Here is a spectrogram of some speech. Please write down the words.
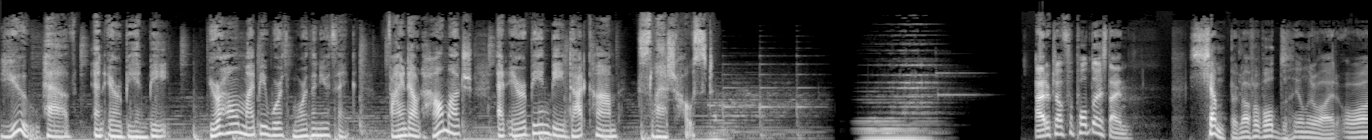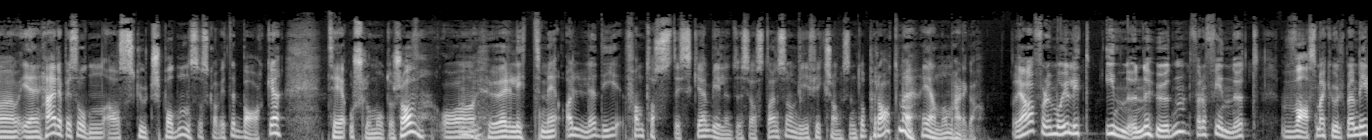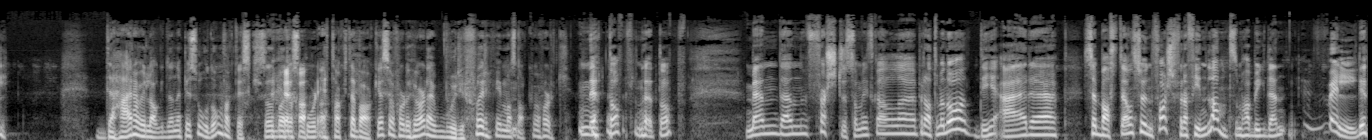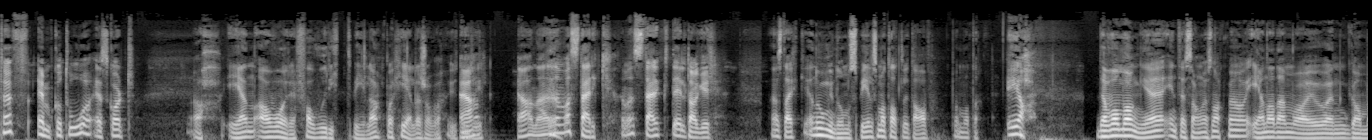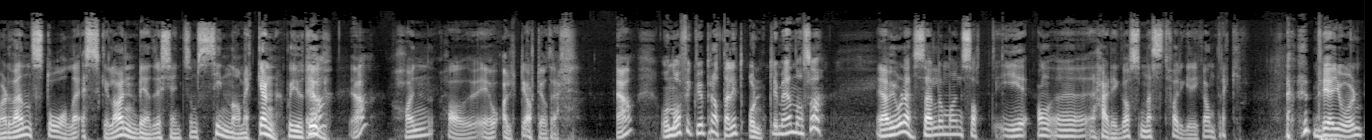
you have an Airbnb. Your home might be worth more than you think. Find out how much at airbnb.com/slash host. Er du klar for pod, Øystein? Kjempeglad for pod, Jon Roar. Og i denne episoden av Scootspodden så skal vi tilbake til Oslo Motorshow og høre litt med alle de fantastiske bilentusiastene som vi fikk sjansen til å prate med gjennom helga. Ja, for du må jo litt innunder huden for å finne ut hva som er kult med en bil. Det her har vi lagd en episode om, faktisk. Så bare å spole ett hakk tilbake, så får du høre det hvorfor vi må snakke med folk. Nettopp, nettopp. Men den første som vi skal eh, prate med nå, det er eh, Sebastian Sundfors fra Finland, som har bygd en veldig tøff MK2 Escort. Ah, en av våre favorittbiler på hele showet, uten Ja. tvil. Ja, nei, den var sterk. Den var en sterk deltaker. Den er sterk. En ungdomsbil som har tatt litt av, på en måte. Ja. Det var mange interessante å snakke med, og en av dem var jo en gammel venn, Ståle Eskeland, bedre kjent som Sinnamekkeren på YouTube. ja. ja. Han er jo alltid artig å treffe. ja. Og nå fikk vi prata litt ordentlig med han også. Ja, vi gjorde det, selv om han satt i uh, helgas mest fargerike antrekk. Det gjorde han.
